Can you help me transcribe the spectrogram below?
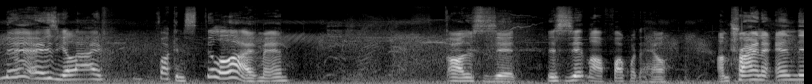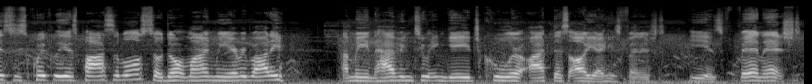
Nah, is he alive? Fucking still alive, man. Oh, this is it. This is it, oh fuck, what the hell. I'm trying to end this as quickly as possible, so don't mind me, everybody. I mean, having to engage Cooler at this, oh yeah, he's finished. He is finished.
